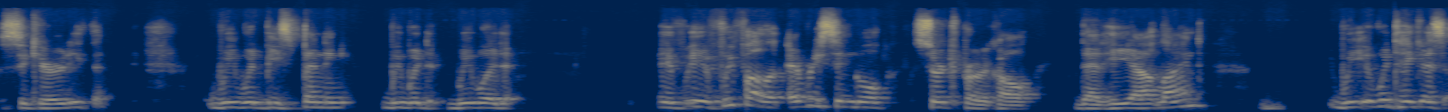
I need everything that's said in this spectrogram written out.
security, th- we would be spending. We would. We would. If if we followed every single search protocol that he outlined, we it would take us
